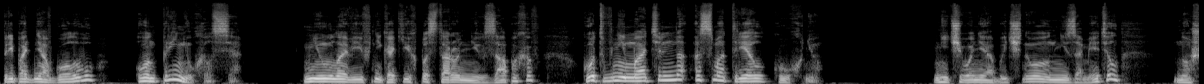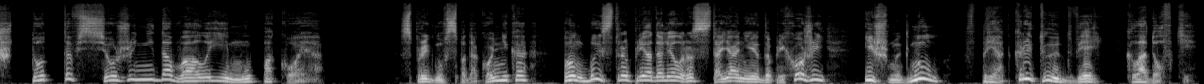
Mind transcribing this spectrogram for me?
Приподняв голову, он принюхался. Не уловив никаких посторонних запахов, кот внимательно осмотрел кухню. Ничего необычного он не заметил, но что-то все же не давало ему покоя. Спрыгнув с подоконника, он быстро преодолел расстояние до прихожей и шмыгнул в приоткрытую дверь кладовки.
